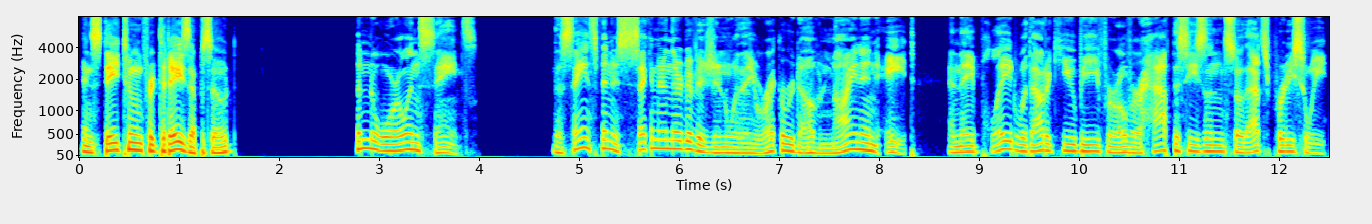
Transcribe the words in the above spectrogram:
and stay tuned for today's episode The New Orleans Saints. The Saints finished second in their division with a record of 9 and 8, and they played without a QB for over half the season, so that's pretty sweet.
